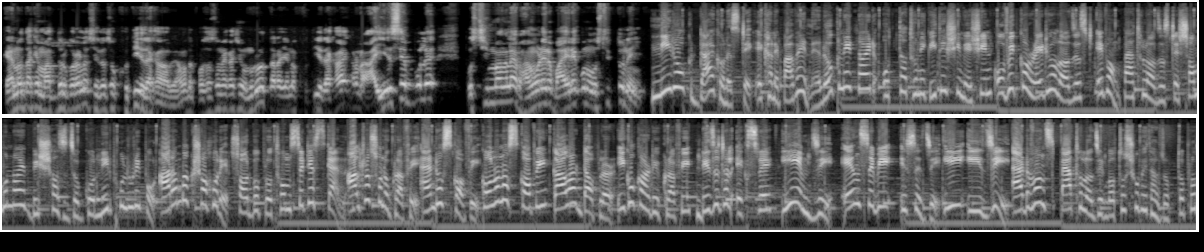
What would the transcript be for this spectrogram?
কেন তাকে মারধর করালো সেগুলো সব খতিয়ে দেখা হবে। আমাদের প্রশাসনের কাছে অনুরোধ, তারা যেন খতিয়ে দেখা হয়। কারণ আইএসএফ বলে পশ্চিমবাংলায় ভাঙড়ের বাইরে কোনো অস্তিত্ব নেই। নিরোগ ডায়াগনস্টিক এখানে পাবেন রোগ নির্ণয়ের অত্যাধুনিক বিদেশি মেশিন, অভিজ্ঞ রেডিওলজিস্ট এবং প্যাথোলজিস্টের সমন্বয়ে বিশ্বাসযোগ্য নির্ভুল রিপোর্ট। আরামবাগ শহরের সর্বপ্রথম CT scan, ultrasonography, endoscopy, colonoscopy, colour doppler, echocardiography, digital X ray EMG NCV ECG EEG advance প্যাথোলজির মতো সুবিধাযুক্ত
